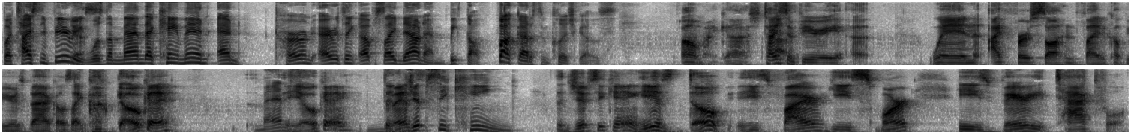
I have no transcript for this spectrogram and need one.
but Tyson Fury Yes. was the man that came in and turned everything upside down and beat the fuck out of some Klitschko's. Oh my gosh, Tyson Fury. Uh, when I first saw him fight a couple years back, I was like, okay, Man, yeah, okay. the man's- Gypsy King. the Gypsy King. He is dope. He's fire. He's smart. He's very tactful,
